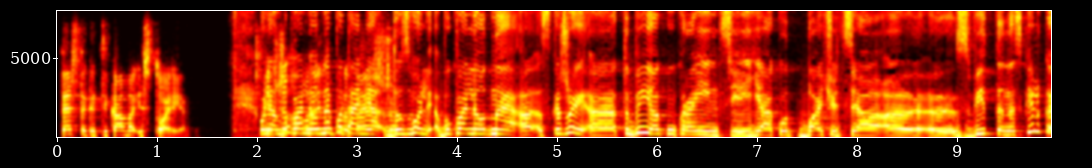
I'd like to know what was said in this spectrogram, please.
теж така цікава історія. Улян, буквально одне питання. Те, що... Дозволь, буквально одне. Скажи е, тобі, як українці, як от бачаться е, е, звідти, наскільки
